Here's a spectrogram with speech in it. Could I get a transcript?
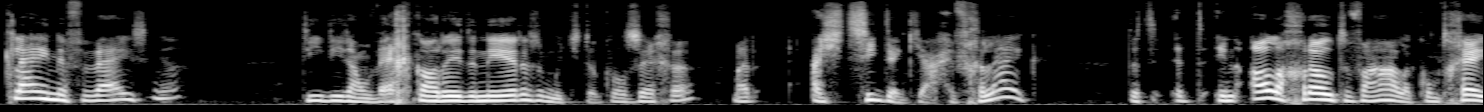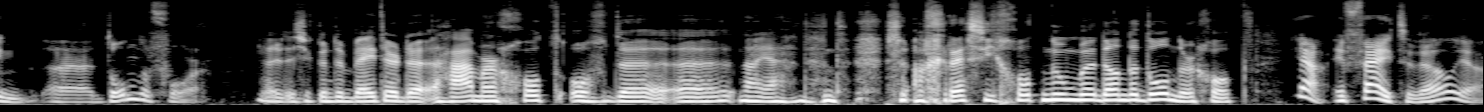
kleine verwijzingen. Die hij dan weg kan redeneren, zo moet je het ook wel zeggen. Maar als je het ziet, denk je, ja, hij heeft gelijk. Dat het, in alle grote verhalen komt geen eh, donder voor. Dus je kunt er beter de hamergod of de, eh, nou ja, de, de agressiegod noemen dan de dondergod. Ja, in feite wel, ja.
